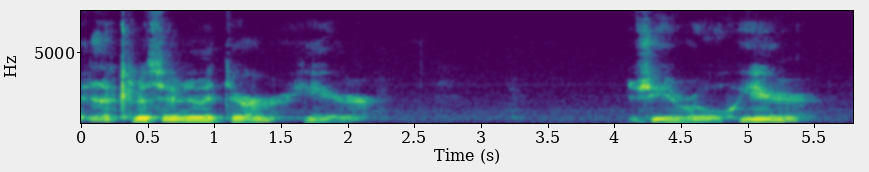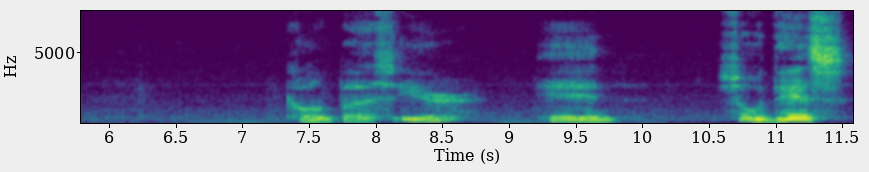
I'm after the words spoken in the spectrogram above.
accelerometer here zero here compass here and so this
